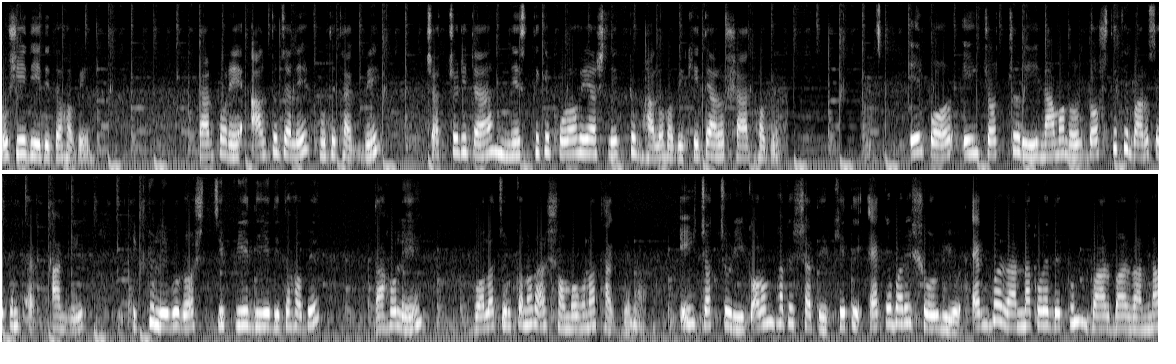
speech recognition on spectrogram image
বসিয়ে দিয়ে দিতে হবে। তারপরে আলতো জালে হতে থাকবে। চচ্চড়িটা নেচ থেকে পোড়া হয়ে আসলে একটু ভালো হবে, খেতে আরও স্বাদ হবে। এরপর এই চচ্চড়ি নামানোর 10 থেকে বারো সেকেন্ড আগে একটু লেবুর রস চিপিয়ে দিয়ে দিতে হবে। তাহলে গলা চুলকানোর আর সম্ভাবনা থাকবে না। এই চচ্চড়ি গরম ভাতের সাথে খেতে একেবারে স্বর্গীয়। একবার রান্না করে দেখুন, বারবার রান্না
